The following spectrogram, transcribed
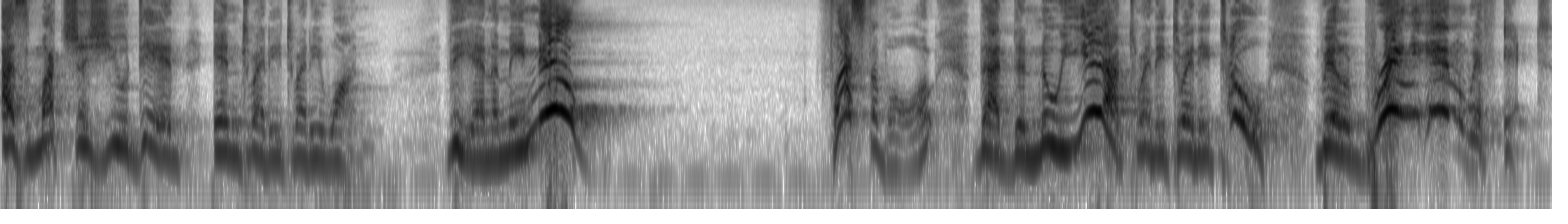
as much as you did in 2021. The enemy knew First of all, that the new year 2022 will bring in with it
